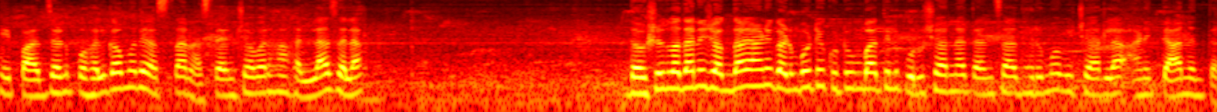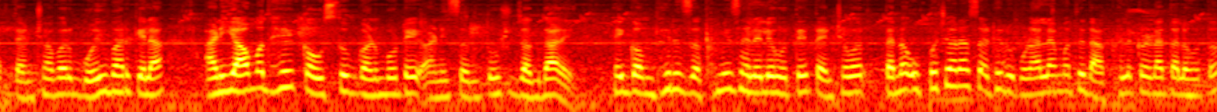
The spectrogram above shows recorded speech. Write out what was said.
हे पाच जण पहलगामध्ये असतानाच त्यांच्यावर हा हल्ला झाला. दहशतवादाने जगदाळे आणि गणबोटे कुटुंबातील पुरुषांना त्यांचा धर्म विचारला आणि त्यानंतर त्यांच्यावर गोळीबार केला. आणि यामध्ये कौस्तुभ गणबोटे आणि संतोष जगदाळे हे गंभीर जखमी झालेले होते. त्यांच्यावर त्यांना उपचारासाठी रुग्णालयामध्ये दाखल करण्यात आलं होतं.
